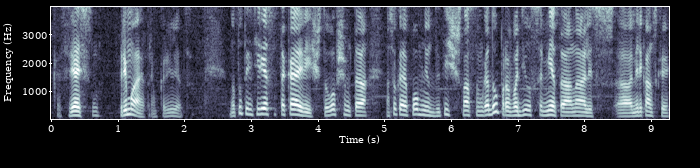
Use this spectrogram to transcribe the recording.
такая связь ну, прямая, прям корреляция. Но тут интересна такая вещь, что, в общем-то, насколько я помню, в 2016 году проводился мета-анализ э, Американской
